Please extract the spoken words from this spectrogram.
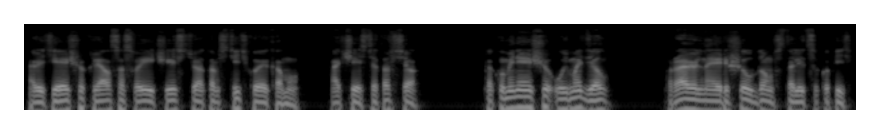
А ведь я еще клялся своей честью отомстить кое-кому, а честь — это все. Так у меня еще уйма дел. Правильно я решил дом в столице купить.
